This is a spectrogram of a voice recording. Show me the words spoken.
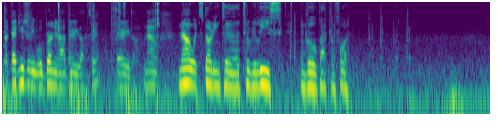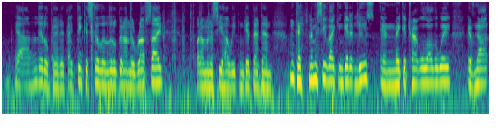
but that usually will burn it out. There you go. See, there you go. Now, now it's starting to to release and go back and forth. Yeah, a little bit. I think it's still a little bit on the rough side, but I'm gonna see how we can get that done. Okay, let me see if I can get it loose and make it travel all the way. If not,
